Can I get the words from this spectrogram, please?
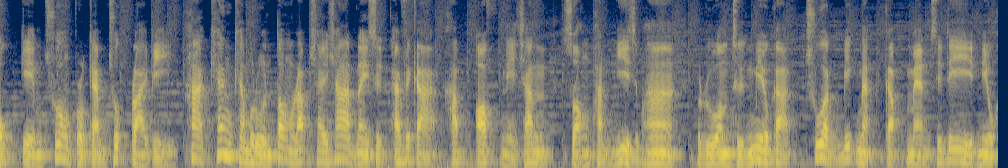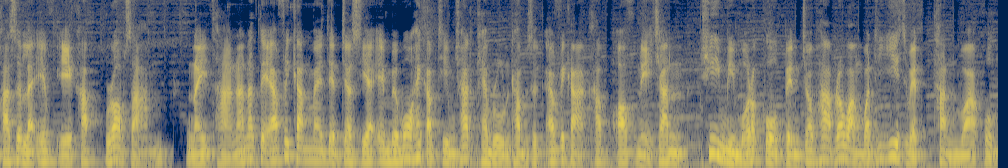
6 เกมช่วงโปรแกรมชุกปลายปี หากแข้งแคมรูนต้องรับใช้ชาติในศึกแอฟริกาคัพออฟเนชั่น 2025 รวมถึงมีโอกาสชวดบิ๊กแมตช์กับแมนซิตี้นิวคาสเซิลและ FA ครับรอบ 3 ในฐานะนักเตะแอฟริกันแมนเต็ดจะเสียเอมเบโมให้กับทีมชาติแคมรูนทำศึกแอฟริกาคัพออฟเนชั่นที่มีโมร็อกโกเป็นเจ้าภาพระหว่างวันที่ 21 ธันวาคม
